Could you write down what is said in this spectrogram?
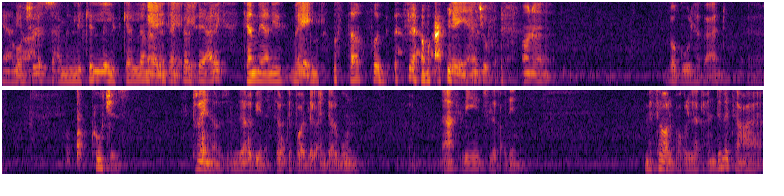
يعني Coaches. احس من اللي كل اللي تكلمت إيه، انت إيه، اكثر إيه. شيء عليك كان يعني مت- إيه. مستقصد فئه معينه اي يعني شوف انا بقولها بعد كوتشز ترينرز المدربين السيرتيفايد اللي قاعدين يدربون اثليتس اللي قاعدين. مثال بقول لك عندنا ترى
